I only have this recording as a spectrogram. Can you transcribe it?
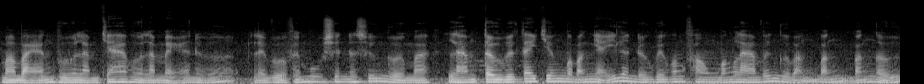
Mà bạn vừa làm cha, vừa làm mẹ nữa, lại vừa phải mưu sinh ở xứ người mà làm từ việc tay chân mà bạn nhảy lên được việc văn phòng, bạn làm với người bản bản bản ngữ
